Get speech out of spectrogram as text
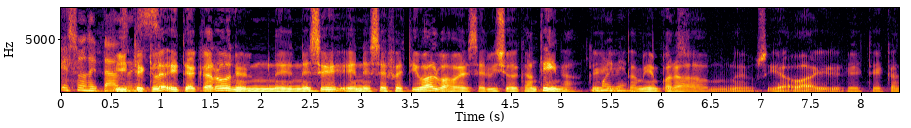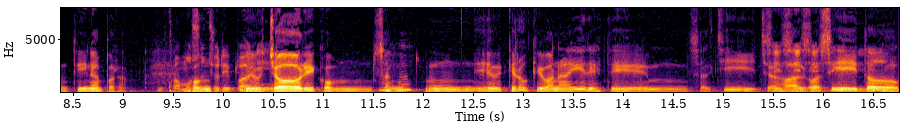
esos detalles. Y te, y te aclaro, en, en, ese en ese festival va a haber servicio de cantina, que también para, o sea, va a ir este, cantina para el famoso con choripán. chori, con mm, eh, creo que van a ir este salchichas, algo así, todo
